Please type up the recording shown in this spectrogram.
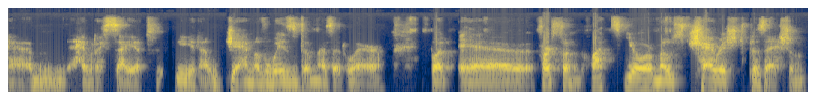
um, how would I say it, you know, gem of wisdom, as it were. But uh, first one, what's your most cherished possession?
